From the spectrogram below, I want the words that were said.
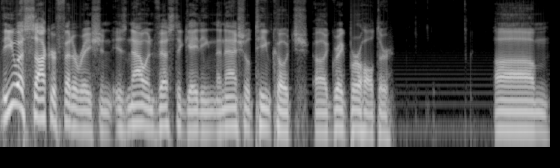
the U.S. Soccer Federation is now investigating the national team coach uh, Greg Berhalter um,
